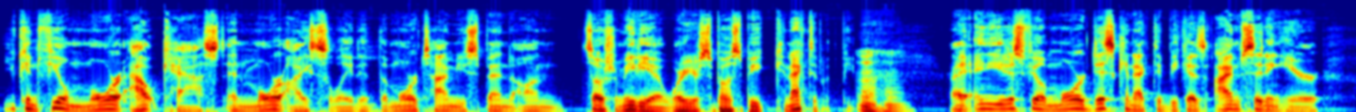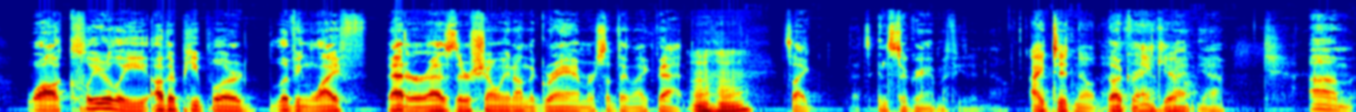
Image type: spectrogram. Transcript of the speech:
you can feel more outcast and more isolated the more time you spend on social media where you're supposed to be connected with people. Right. And you just feel more disconnected because I'm sitting here while clearly other people are living life better as they're showing on the gram or something like that. It's like that's Instagram if you didn't know. I did know that. The gram, Thank you. right, yeah. Um,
